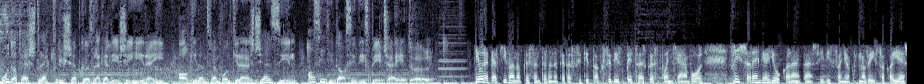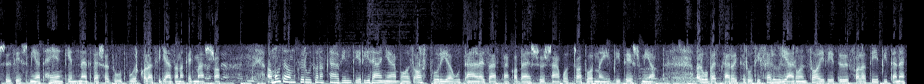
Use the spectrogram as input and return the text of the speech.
Budapest legfrissebb közlekedési hírei a 90.9 Jazzin a City Taxi Dispécsejétől. Jó reggelt kívánok, köszöntöm Önöket a City Taxi Dispatcher központjából. Friss a reggel, jók a látási viszonyok, az éjszakai esőzés miatt helyenként nedves az útburkolat, vigyázzanak egymásra. A múzeum körúton a Calvin tér irányába az Astoria után lezárták a belső sávot csatornaépítés miatt. A Robert Károly körúti felüljáron zajvédő falat építenek,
